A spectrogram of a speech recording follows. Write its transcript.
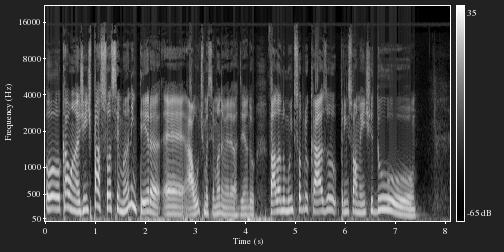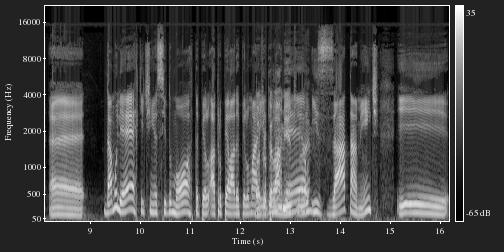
Ô, Cauã, a gente passou a semana inteira, é, a última semana, melhor dizendo, falando muito sobre o caso, principalmente do. É, da mulher que tinha sido morta, pelo, atropelada pelo marido. O atropelamento, né? Exatamente. E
